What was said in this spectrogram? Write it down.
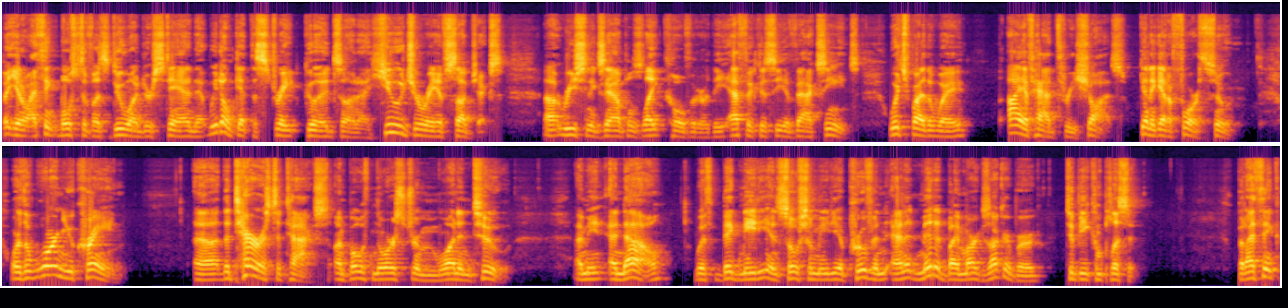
But you know, I think most of us do understand that we don't get the straight goods on a huge array of subjects. Uh, recent examples like COVID or the efficacy of vaccines, which, by the way, I have had three shots, going to get a fourth soon, or the war in Ukraine, uh, the terrorist attacks on both Nord Stream 1 and 2. I mean, and now with big media and social media proven and admitted by Mark Zuckerberg to be complicit. But I think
